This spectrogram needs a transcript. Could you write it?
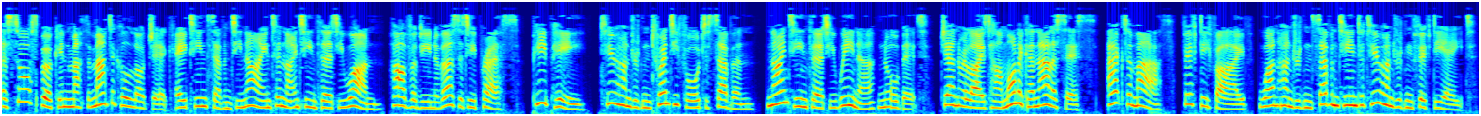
a sourcebook in mathematical logic, 1879 to 1931, Harvard University Press, pp. 224 to 7, 1930 Wiener, Norbert, Generalized Harmonic Analysis, Acta Math. 55, 117 to 258.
